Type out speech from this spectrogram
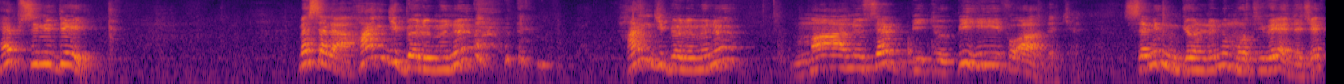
Hepsini değil. Mesela hangi bölümünü hangi bölümünü ma nusebbitu bihi fuadeke senin gönlünü motive edecek,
